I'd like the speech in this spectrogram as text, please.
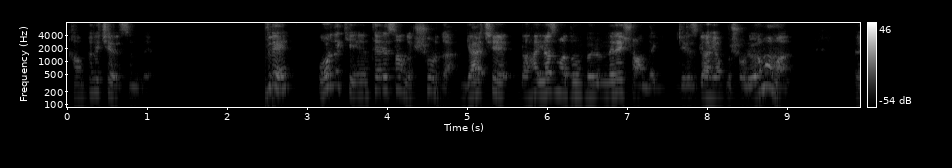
kampın içerisinde. Ve Oradaki enteresanlık şurada. Gerçi daha yazmadığım bölümlere şu anda girizgah yapmış oluyorum ama e,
